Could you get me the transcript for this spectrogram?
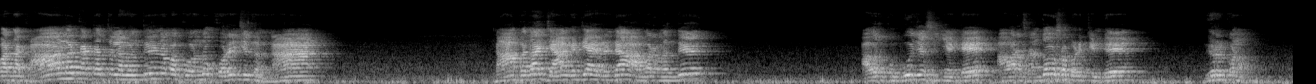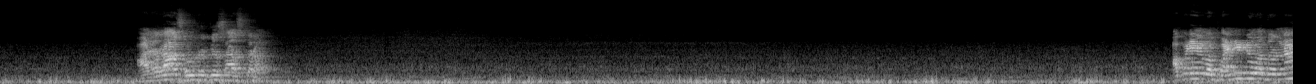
இப்போ அந்த காலகட்டத்தில் வந்து நமக்கு வந்து குறைஞ்சதுன்னா நாம் தான் ஜாகிரதையாக இருந்தால் அவரை வந்து அவருக்கு பூஜை செஞ்சுட்டு அவரை சந்தோஷப்படுத்திட்டு இருக்கணும். அதெல்லாம் சொல்றது சாஸ்திரம். அப்படி நம்ம பண்ணிட்டு வந்தோம்னா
